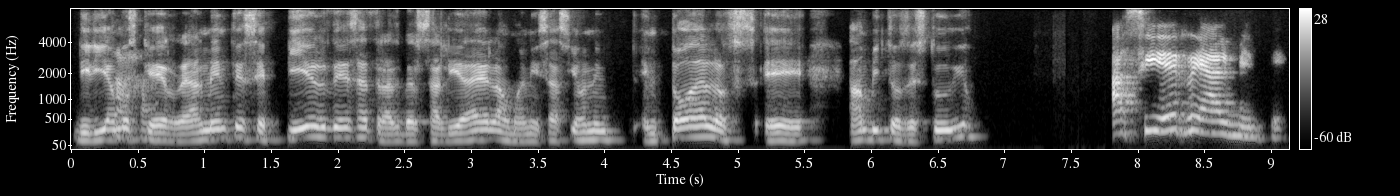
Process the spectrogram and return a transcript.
diríamos que realmente se pierde esa transversalidad de la humanización en, todos los eh, ámbitos de estudio. Así es realmente.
